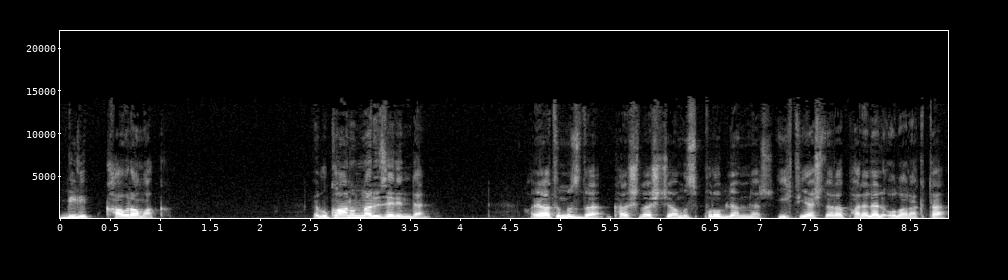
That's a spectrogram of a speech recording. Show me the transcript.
bilip kavramak ve bu kanunlar üzerinden hayatımızda karşılaşacağımız problemler, ihtiyaçlara paralel olarak da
